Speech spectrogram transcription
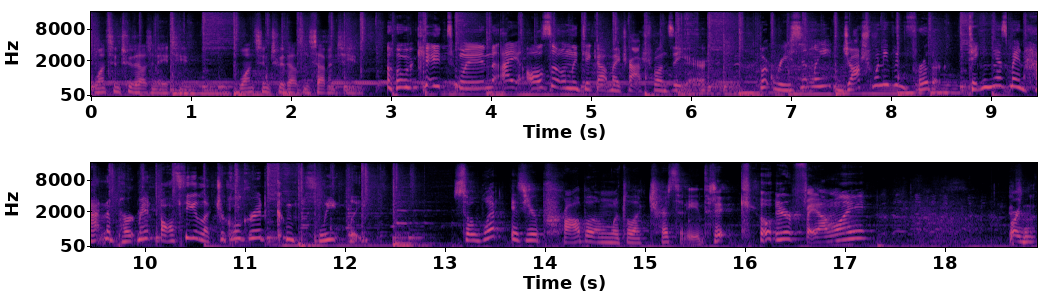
once in 2018, once in 2017. Okay, twin. I also only take out my trash once a year. But recently, Josh went even further, taking his Manhattan apartment off the electrical grid completely. So, what is your problem with electricity? Did it kill your family? Or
